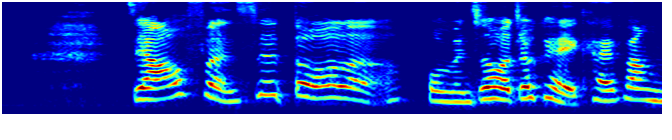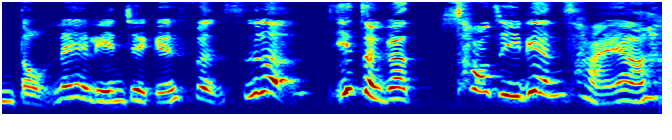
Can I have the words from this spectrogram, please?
只要粉丝多了，我们之后就可以开放抖内连接给粉丝了，一整个超级敛财啊！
